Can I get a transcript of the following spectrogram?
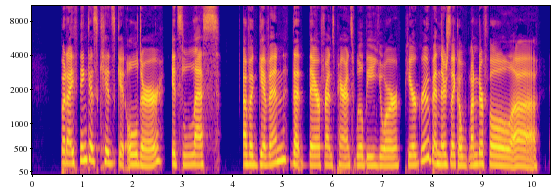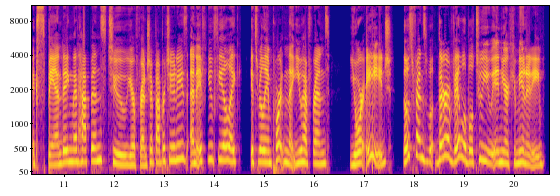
But I think as kids get older, it's less of a given that their friends' parents will be your peer group. And there's like a wonderful uh, expanding that happens to your friendship opportunities. And if you feel like it's really important that you have friends your age, those friends, they're available to you in your community.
